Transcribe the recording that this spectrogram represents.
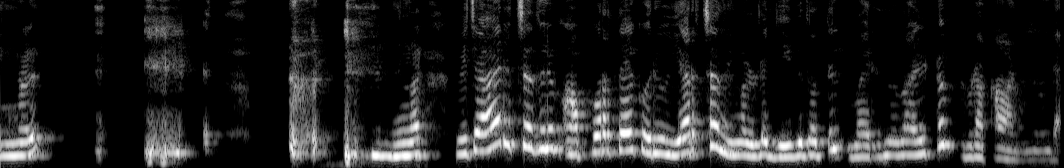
നിങ്ങൾ നിങ്ങൾ വിചാരിച്ചതിലും അപ്പുറത്തേക്ക് ഒരു ഉയർച്ച നിങ്ങളുടെ ജീവിതത്തിൽ വരുന്നതായിട്ടും ഇവിടെ കാണുന്നുണ്ട്.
